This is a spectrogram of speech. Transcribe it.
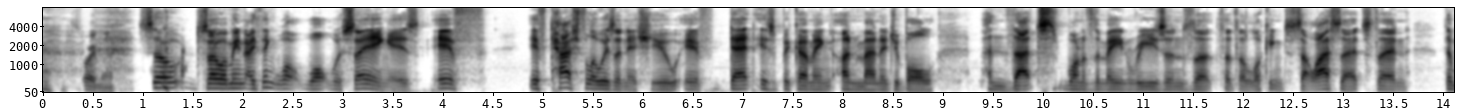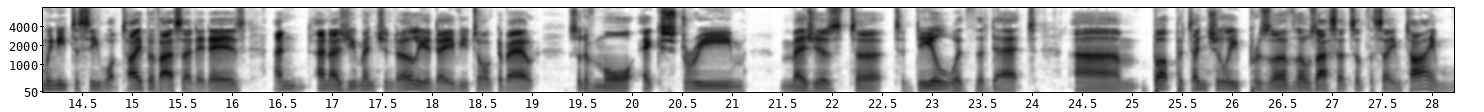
Sorry, man. so, so I mean, I think what what we're saying is if if cash flow is an issue, if debt is becoming unmanageable, and that's one of the main reasons that, that they're looking to sell assets, then then we need to see what type of asset it is. And and as you mentioned earlier, Dave, you talked about sort of more extreme measures to to deal with the debt, um, but potentially preserve those assets at the same time.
